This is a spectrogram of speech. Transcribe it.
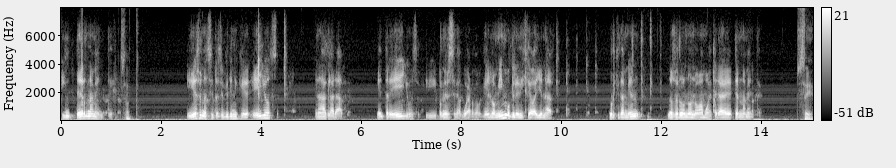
internamente. Exacto. Y es una situación que tienen que ellos aclarar entre ellos y ponerse de acuerdo. Que es lo mismo que le dije a Vallenar. Porque también nosotros no lo vamos a esperar eternamente. Sí.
